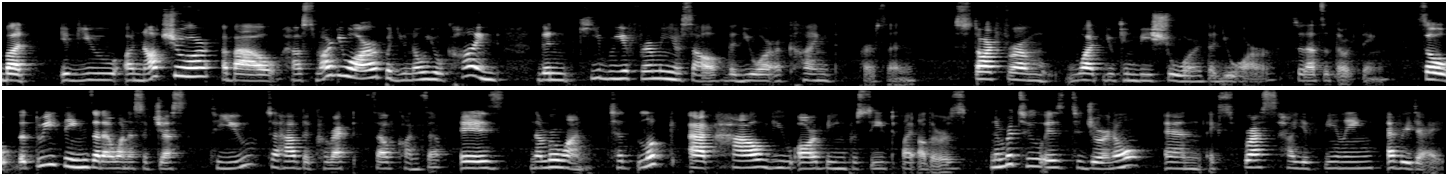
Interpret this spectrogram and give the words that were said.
But if you are not sure about how smart you are, but you know you're kind, then keep reaffirming yourself that you are a kind person start from what you can be sure that you are. So that's the third thing. So the three things that I want to suggest to you to have the correct self concept is number one, to look at how you are being perceived by others. Number two is to journal and express how you're feeling every day.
